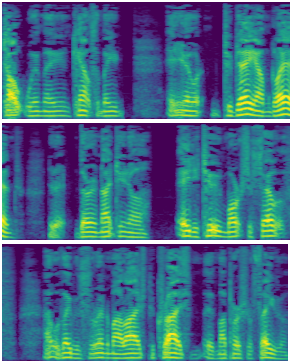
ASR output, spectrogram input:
talk with me and counsel me and you know, today I'm glad that there in 1982, March the 7th, I was able to surrender my life to Christ as my personal savior.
